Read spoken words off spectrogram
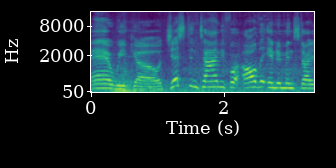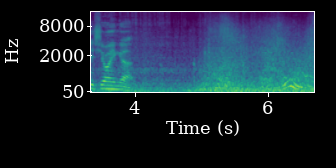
There we go. Just in time before all the Endermen started showing up. Ooh.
